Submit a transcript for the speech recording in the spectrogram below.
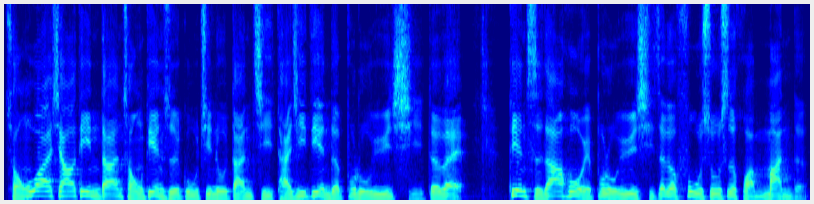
从外销订单，从电子股进入淡季，台积电的不如预期，对不对？电子拉货也不如预期，这个复苏是缓慢的，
